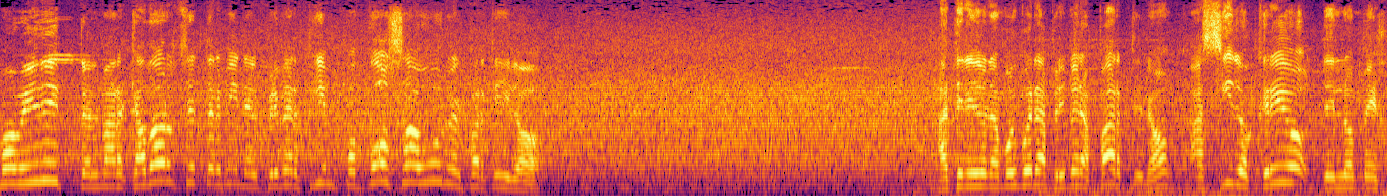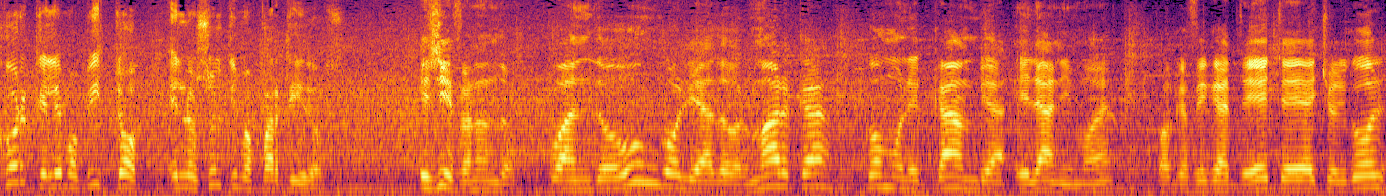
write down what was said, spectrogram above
Movidito el marcador, se termina el primer tiempo, 2 a 1 el partido. Ha tenido una muy buena primera parte, ¿no? Ha sido, creo, de lo mejor que le hemos visto en los últimos partidos. Y sí, Fernando, cuando un goleador marca, cómo le cambia el ánimo, ¿eh? Porque fíjate, este ha hecho el gol,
